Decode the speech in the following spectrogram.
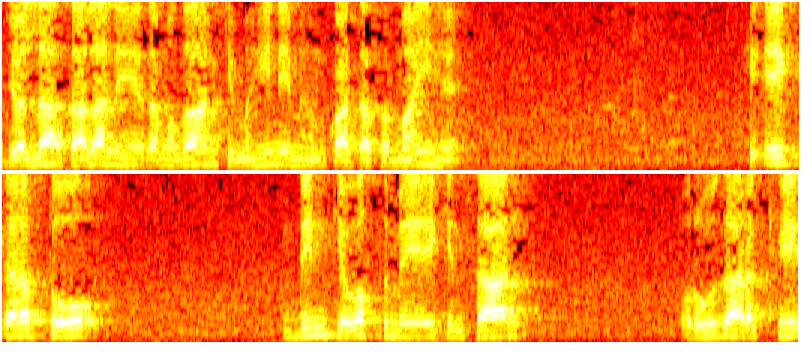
जो अल्लाह ताला ने रमदान के महीने में हमको आता फरमाई है कि एक तरफ़ तो दिन के वक्त में एक इंसान रोजा रखे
